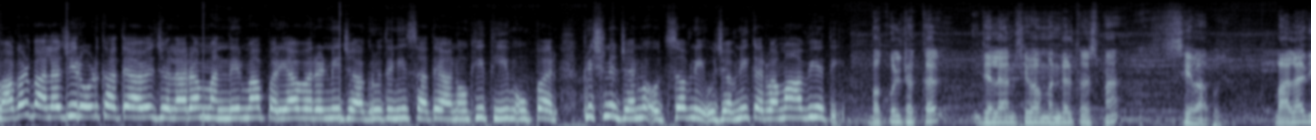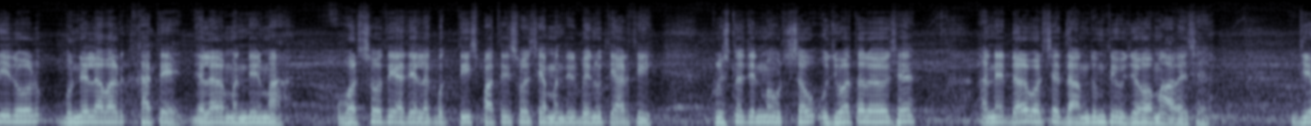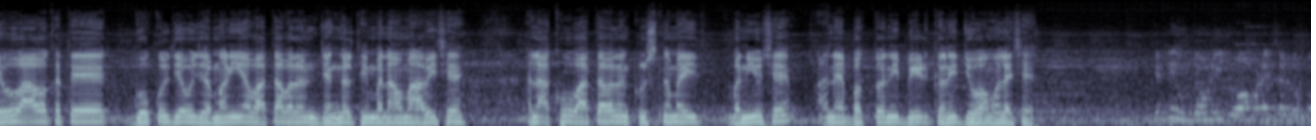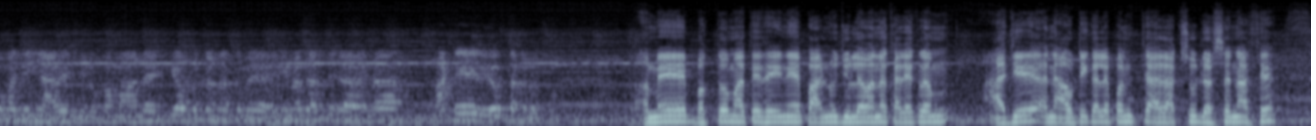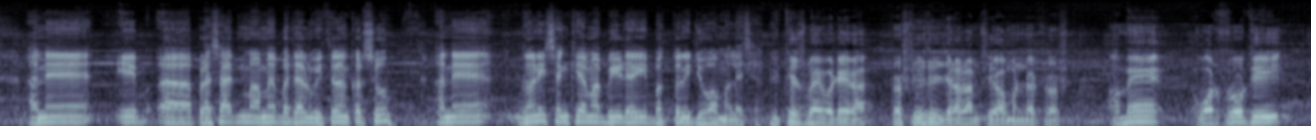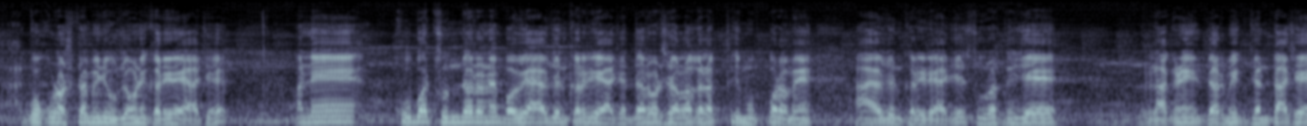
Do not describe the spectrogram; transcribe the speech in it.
ભાગળ Balaji road ખાતે આવેલ જલારામ મંદિરમાં પર્યાવરણની જાગૃતિની સાથે અનોખી થીમ ઉપર કૃષ્ણ જન્મ ઉત્સવની ઉજવણી કરવામાં આવી હતી. બકુલ ઠક્કર જલારામ સેવા મંડળ ટ્રસ્ટમાં સેવા આપું છું. બાલાજી રોડ બુંડેલાવાડ ખાતે જલારામ મંદિરમાં વર્ષોથી આજે લગભગ ત્રીસ પાંત્રીસ વર્ષથી આ મંદિર બન્યું. ત્યારથી કૃષ્ણ જન્મ ઉત્સવ ઉજવાતો રહ્યો છે અને દર વર્ષે ધામધૂમથી ઉજવવામાં આવે છે. જેવું આ વખતે ગોકુલ જેવું રમણીય વાતાવરણ જંગલ થીમ બનાવવામાં આવી છે અને આખું વાતાવરણ કૃષ્ણમય બન્યું છે અને ભક્તોની ભીડ ઘણી જોવા મળે છે. કેટલી ઉજવણી જોવા મળે છે લોકોમાં જે અહીંયા આવે છે લોકોમાં અને કેવા પ્રકારના તમે એમના સાથે અ, એમના માટે વ્યવસ્થા કરો છો? અમે ભક્તો માટે થઈને પારનું ઝુલાવવાના કાર્યક્રમ આજે અને આવતીકાલે પણ રાખશું દર્શનાર્થે. અને એ પ્રસાદમાં અમે બધાનું વિતરણ કરશું અને ઘણી સંખ્યામાં ભીડ અહીં ભક્તોની જોવા મળે છે. Hiteshbhai Vadera, trustee Shri Jalaram Seva Mandal trust. અમે વર્ષોથી ગોકુળ અષ્ટમીની ઉજવણી કરી રહ્યા છે અને ખૂબ જ સુંદર અને ભવ્ય આયોજન કરી રહ્યા છે. દર વર્ષે અલગ અલગ થીમ ઉપર અમે આ આયોજન કરી રહ્યા છીએ. સુરતની જે લાગણી ધાર્મિક જનતા છે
